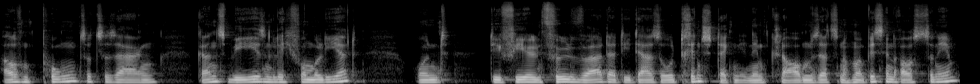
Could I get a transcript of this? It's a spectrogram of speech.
auf den Punkt sozusagen ganz wesentlich formuliert und die vielen Füllwörter, die da so drinstecken in dem Glaubenssatz, noch mal ein bisschen rauszunehmen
